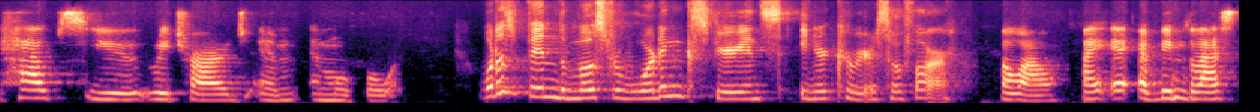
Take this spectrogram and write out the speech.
helps you recharge and, and move forward. What has been the most rewarding experience in your career so far? Oh wow, I, I've been blessed.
